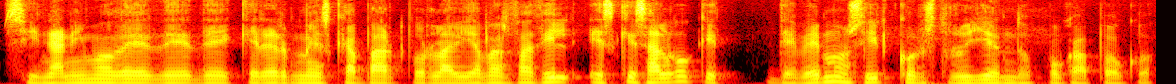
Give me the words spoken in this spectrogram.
sin ánimo de, de- de quererme escapar por la vía más fácil, es que es algo que debemos ir construyendo poco a poco.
